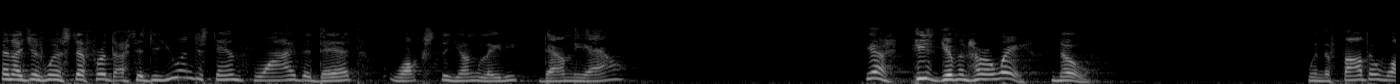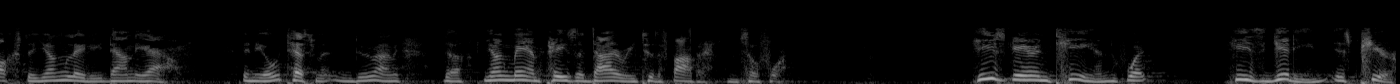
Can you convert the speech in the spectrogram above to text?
And I just went a step further. I said, Do you understand why the dad walks the young lady down the aisle? Yeah, he's given her away. No. When the father walks the young lady down the aisle, in the Old Testament, in Deuteronomy, the young man pays a dowry to the father and so forth. He's guaranteeing what he's getting is pure.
